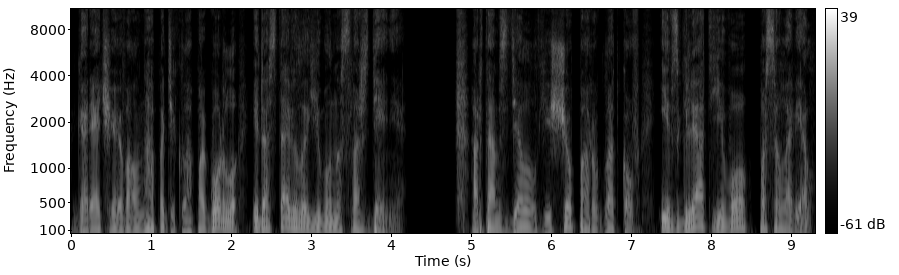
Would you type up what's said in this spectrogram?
Горячая волна потекла по горлу и доставила ему наслаждение. Артам сделал еще пару глотков, и взгляд его посоловел.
